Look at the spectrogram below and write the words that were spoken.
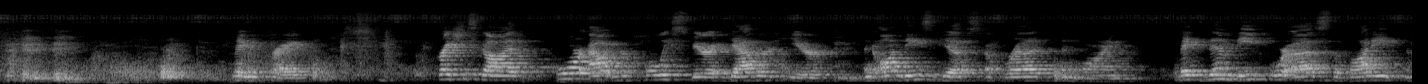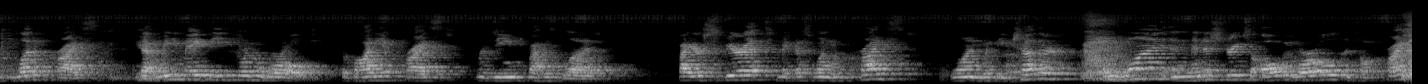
May we pray. Gracious God, pour out your Holy Spirit gathered here and on these gifts of bread and wine. Make them be for us the body and blood of Christ that we may be for the world the body of Christ, redeemed by his blood. By your Spirit, make us one with Christ, one with each other, and one in ministry to all the world until Christ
